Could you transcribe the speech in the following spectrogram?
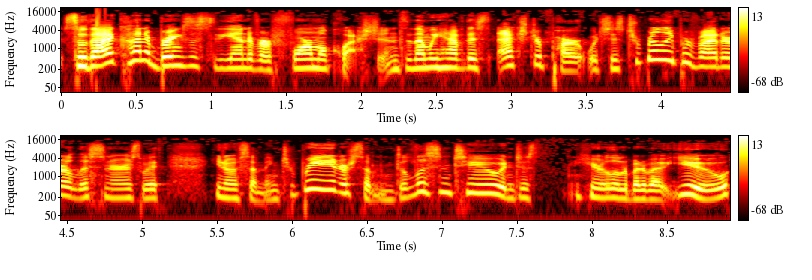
so that kind of brings us to the end of our formal questions. And then we have this extra part, which is to really provide our listeners with, you know, something to read or something to listen to and just hear a little bit about you.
